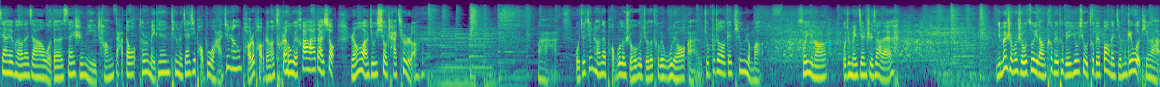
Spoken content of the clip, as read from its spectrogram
下一位朋友呢，叫我的三十米长大刀。他说每天听着佳期跑步哈，经常跑着跑着呢，突然会哈哈大笑，然后啊就笑岔气儿了。哇，我就经常在跑步的时候会觉得特别无聊啊，就不知道该听什么，所以呢，我就没坚持下来。你们什么时候做一档特别特别优秀、特别棒的节目给我听啊？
